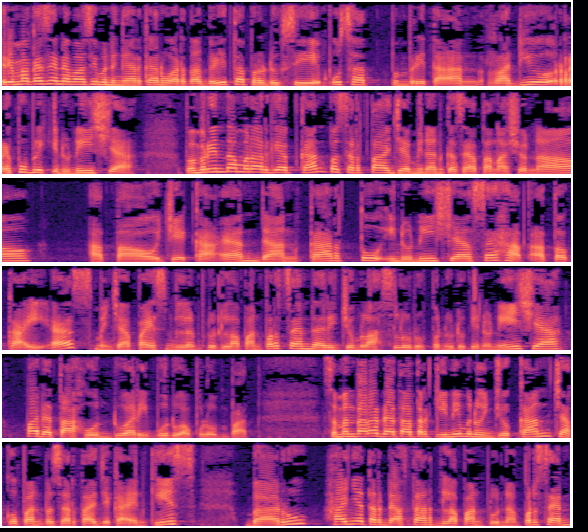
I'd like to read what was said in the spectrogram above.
Terima kasih Anda masih mendengarkan Warta Berita Produksi Pusat Pemberitaan Radio Republik Indonesia. Pemerintah menargetkan peserta Jaminan Kesehatan Nasional atau JKN dan Kartu Indonesia Sehat atau KIS mencapai 98 persen dari jumlah seluruh penduduk Indonesia pada tahun 2024. Sementara data terkini menunjukkan cakupan peserta JKN KIS baru hanya terdaftar 86 persen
